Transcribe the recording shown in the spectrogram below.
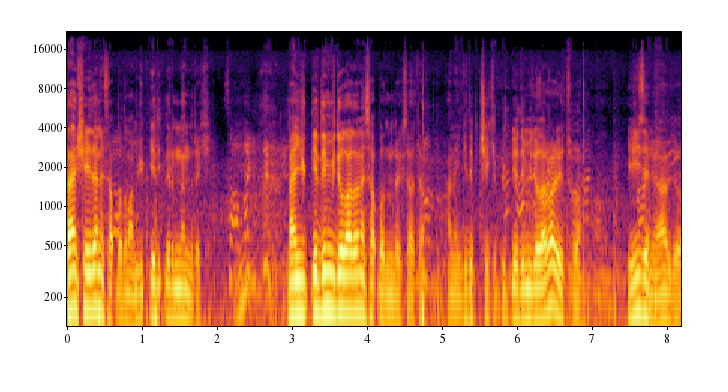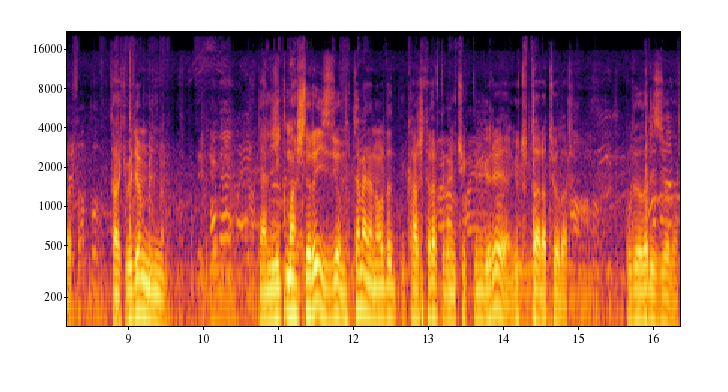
Ben şeyden hesapladım abi yüklediklerimden direkt. Ben yüklediğim videolardan hesapladım direkt zaten. Hani gidip çekip yüklediğim videolar var ya YouTube'a. İyi izleniyor ha videolar falan. Takip ediyor mu bilmiyorum. Yani lig maçları izliyor. Muhtemelen orada karşı taraf da benim çektiğimi görüyor ya. YouTube'da aratıyorlar. Buluyorlar izliyorlar.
